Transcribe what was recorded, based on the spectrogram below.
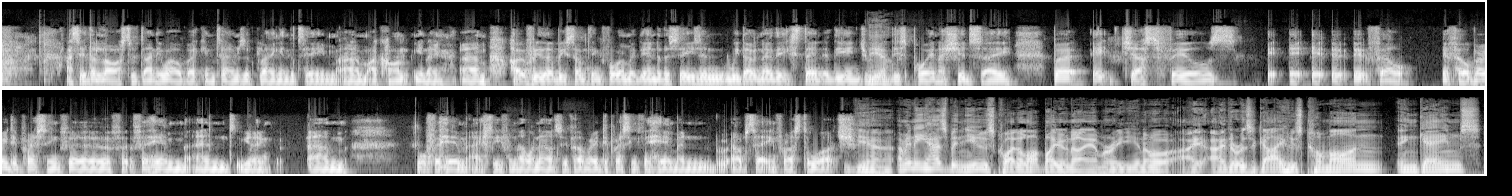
I say the last of Danny Welbeck in terms of playing in the team. Um, I can't, you know. Um, hopefully there'll be something for him at the end of the season. We don't know the extent of the injury yeah. at this point, I should say, but it just feels it it, it, it felt it felt very depressing for for, for him, and you know. Um, well, for him, actually, for no one else. It felt very depressing for him and upsetting for us to watch. Yeah. I mean, he has been used quite a lot by Unai Emery. You know, I, either as a guy who's come on in games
